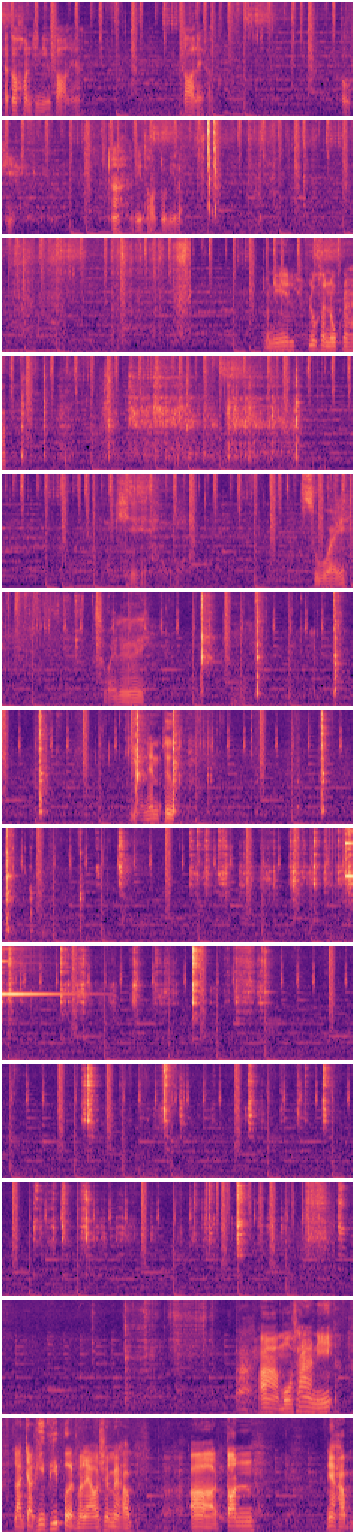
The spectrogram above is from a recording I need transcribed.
แล้วก็ continue ต่อเลยครับต่อเลยครับ โอเค อะ อันนี้ถอดตัวนี้ละวันนี้ลูกสนุกนะครับ โอเค สวย สวยเลย แน่นตึบได้อ่าโมซ่านี้หลังจากที่พี่เปิดมาแล้วใช่ไหมครับเอ่ออ่าตอน เนี่ยครับ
